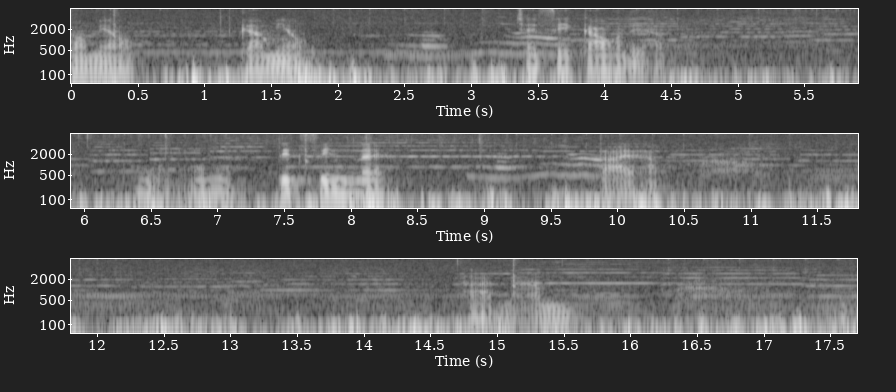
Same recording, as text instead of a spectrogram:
กาเมียวกาเมียวใช้เฟกเก้ากันเลยครับ โอ้โหติดฟินเลย ตายครับำโอ้โห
